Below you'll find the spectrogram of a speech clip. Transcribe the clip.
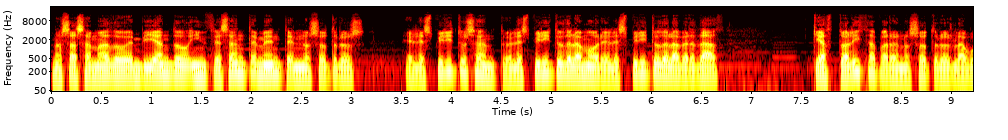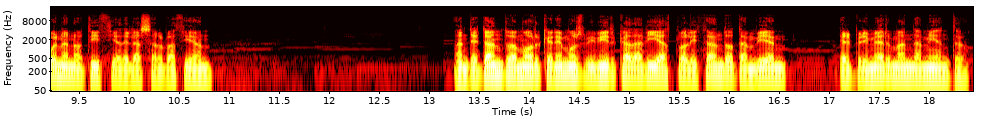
nos has amado enviando incesantemente en nosotros el Espíritu Santo, el Espíritu del amor, el Espíritu de la verdad, que actualiza para nosotros la buena noticia de la salvación. Ante tanto amor queremos vivir cada día actualizando también el primer mandamiento.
